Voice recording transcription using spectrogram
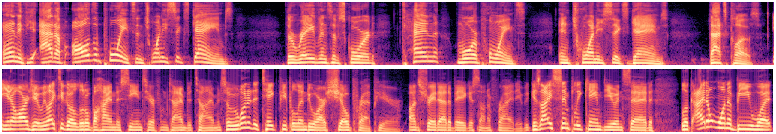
And if you add up all the points in 26 games, the Ravens have scored 10 more points in 26 games. That's close. You know, RJ, we like to go a little behind the scenes here from time to time. And so we wanted to take people into our show prep here on Straight Out of Vegas on a Friday because I simply came to you and said, look, I don't want to be what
